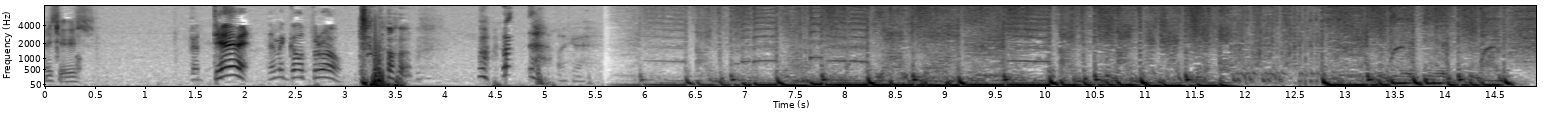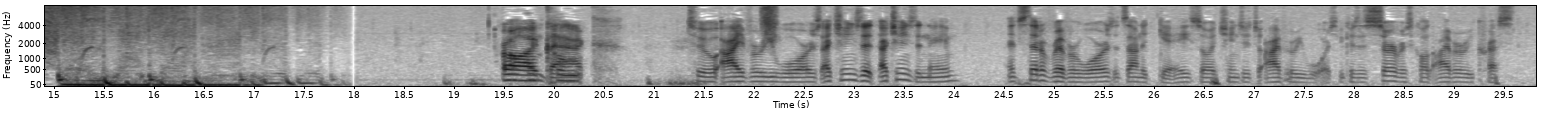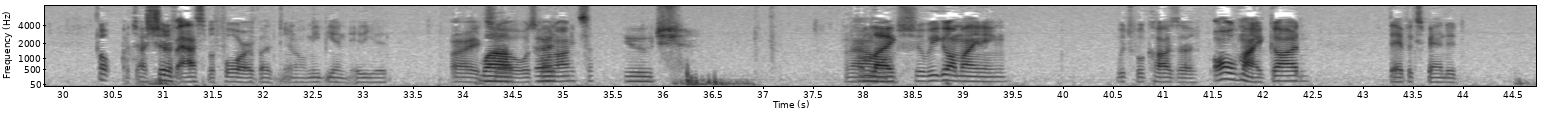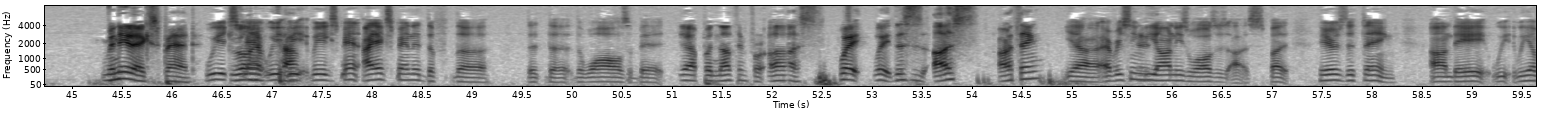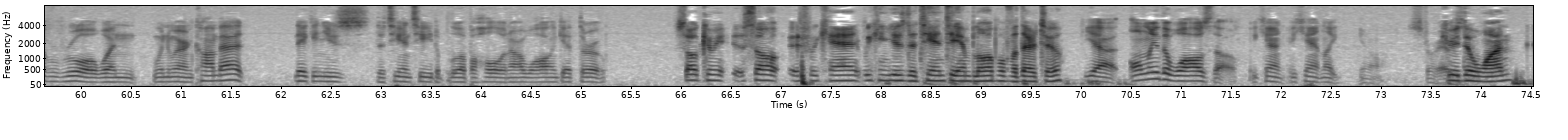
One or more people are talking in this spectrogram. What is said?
Are you serious? God damn it! Let me go through. okay. Welcome Oh, back to Ivory Wars. I changed it. I changed the name. Instead of River Wars, it sounded gay, so I changed it to Ivory Wars because this server is called Ivory Crest. Oh. which I should have asked before, but you know me being an idiot. All right, Wow. so what's going on? It's huge. Now, like- should we go mining? Which will cause a. Oh my God! They've expanded. We need to expand. We We expand. have We, we, we expand. I expanded the the the the, the walls a bit. Yeah, but nothing for us. Wait, wait. This is us. Our thing. Yeah, everything beyond these walls is us. But here's the thing: um, they we we have a rule when when we're in combat, they can use the TNT to blow up a hole in our wall and get through. So can we? So if we can, we can use the TNT and blow up over there too. Yeah, only the walls though. We can't we can't like you know destroy Can we do one?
